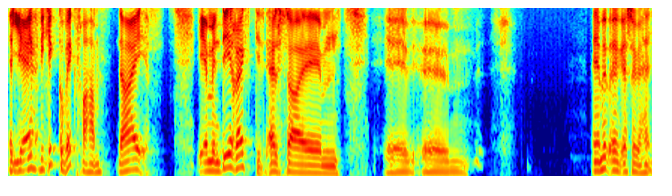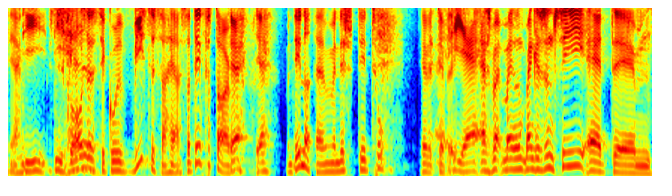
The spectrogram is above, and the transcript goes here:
at vi, Ja. kan, ikke- vi kan ikke gå væk fra ham. Nej, jamen det er rigtigt. Altså, øhm, øh, øh, Men jeg, altså, han, ja, de, De- de, de skulle havde- oversættes til Gud viste sig her, så det forstår jeg ja, godt. ja. Men det er, noget, men det, det er to... Jeg, ved- det, Ja, altså man, man, man kan sådan sige, at øhm,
